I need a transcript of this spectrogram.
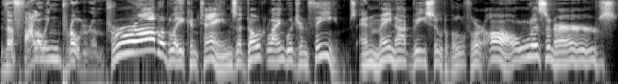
The following program probably contains adult language and themes and may not be suitable for all listeners.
